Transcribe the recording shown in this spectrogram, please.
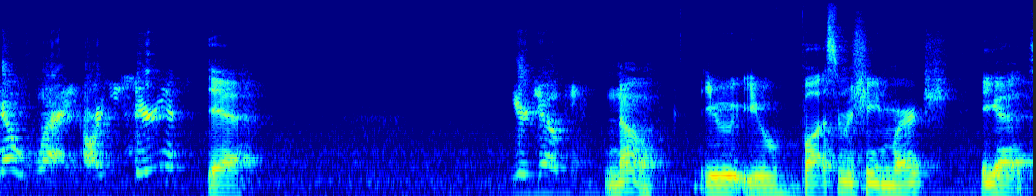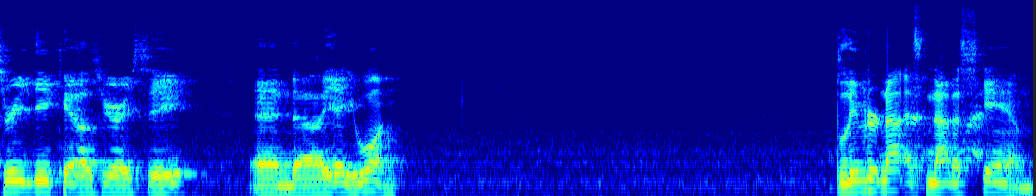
No way. Are you serious? Yeah. You're joking. No, you you bought some machine merch. You got three decals here I see, and uh, yeah, you won. Believe it or not, it's not a scam.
